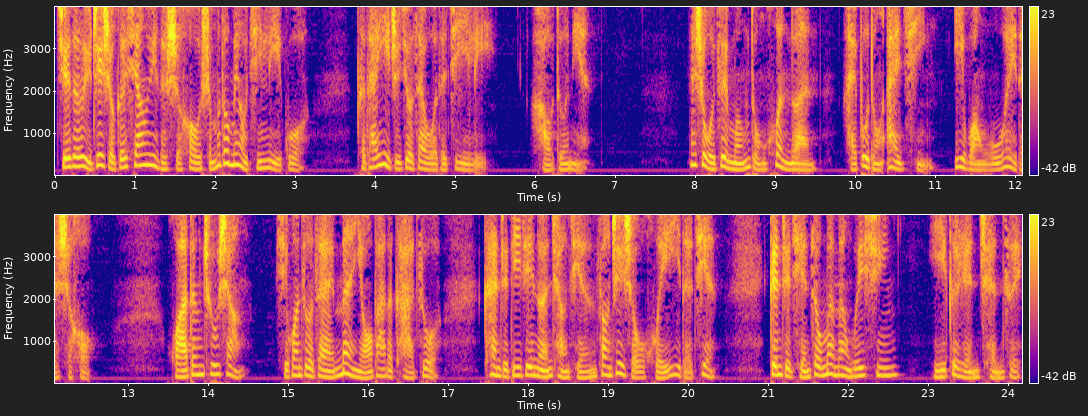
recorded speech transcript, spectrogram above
觉得与这首歌相遇的时候什么都没有经历过，可它一直就在我的记忆里，好多年。那是我最懵懂、混乱，还不懂爱情、一往无畏的时候。华灯初上，喜欢坐在慢摇吧的卡座，看着 DJ 暖场前放这首回忆的剑。跟着前奏慢慢微醺，一个人沉醉。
